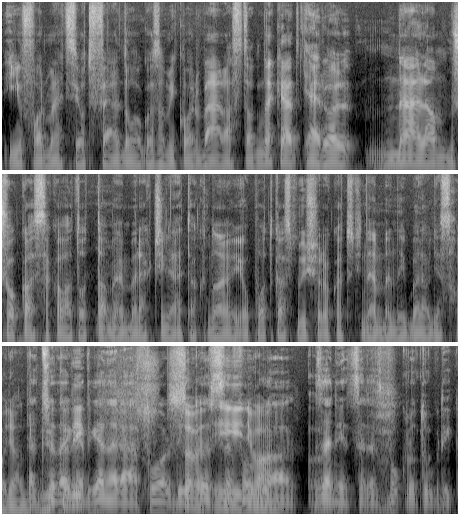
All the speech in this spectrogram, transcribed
információt feldolgoz, amikor választad neked. Erről nálam sokkal szakavatottabb emberek csináltak nagyon jó podcast műsorokat, úgyhogy nem mennék bele, hogy ez hogyan Tehát működik. szöveget generál, fordít, Szöve- összefoglal, zenét szerez, bokrot ugrik.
